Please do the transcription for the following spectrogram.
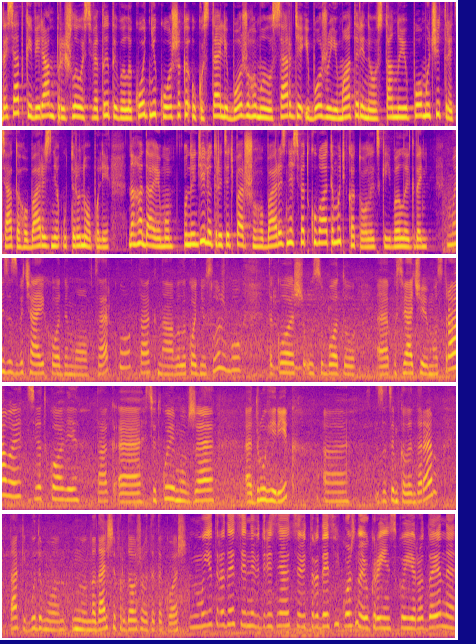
Десятки вірян прийшли освятити великодні кошики у костелі Божого милосердя і Божої Матері неостанної помочі 30 березня у Тернополі. Нагадаємо, у неділю 31 березня святкуватимуть католицький Великдень. Ми зазвичай ходимо в церкву так, на великодню службу. Також у суботу е, посвячуємо страви святкові. Так, е, святкуємо вже е, другий рік за цим календарем. Так, і будемо ну, надалі продовжувати також. Мої традиції не відрізняються від традицій кожної української родини.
